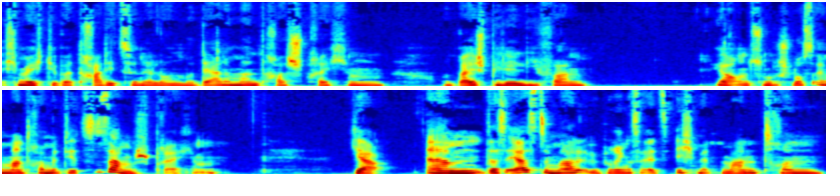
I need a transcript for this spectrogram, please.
Ich möchte über traditionelle und moderne Mantras sprechen und Beispiele liefern. Ja, und zum Schluss ein Mantra mit dir zusammensprechen. Ja, ähm, das erste Mal übrigens, als ich mit Mantren,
